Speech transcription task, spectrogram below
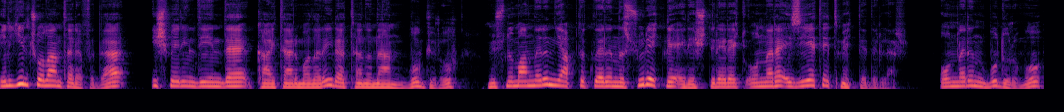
İlginç olan tarafı da İş verildiğinde kaytarmalarıyla tanınan bu güruh, Müslümanların yaptıklarını sürekli eleştirerek onlara eziyet etmektedirler. Onların bu durumu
